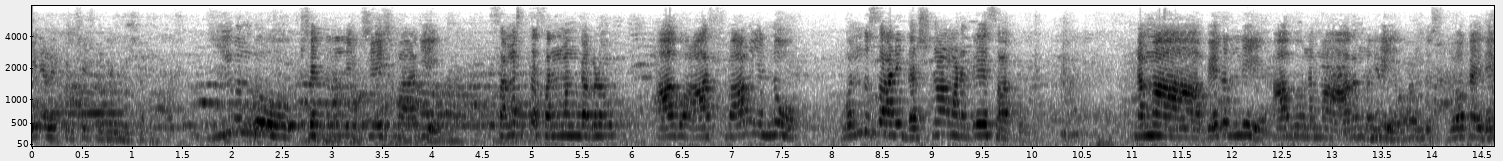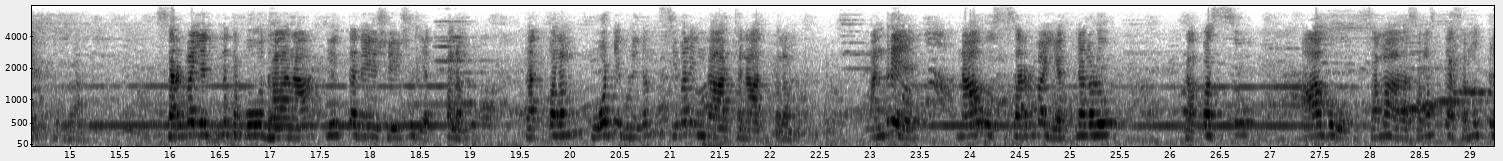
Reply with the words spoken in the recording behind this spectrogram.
ಏನು ಹೇಳಕ್ಕೆ ವಿಶೇಷವಾಗಿ ಈ ಒಂದು ಕ್ಷೇತ್ರದಲ್ಲಿ ವಿಶೇಷವಾಗಿ ಸಮಸ್ತ ಸನ್ಮಂಗಗಳು ಹಾಗೂ ಆ ಸ್ವಾಮಿಯನ್ನು ಒಂದು ಸಾರಿ ದರ್ಶನ ಮಾಡಿದ್ರೆ ಸಾಕು. ನಮ್ಮ ವೇದದಲ್ಲಿ ಹಾಗೂ ನಮ್ಮ ಆಗಮದಲ್ಲಿ ಒಂದು ಶ್ಲೋಕ ಇದೆ. ಸರ್ವಯಜ್ಞ ತಪೋಧಾನ ತೀರ್ಥದೇಶೇಶು ಯತ್ಫಲಂ. ತತ್ಫಲಂ ಕೋಟಿ ಗುಣಿತಂ ಶಿವಲಿಂಗಾರ್ಚನಾತ್ ಅಂದರೆ ಅಂದ್ರೆ ನಾವು ಸರ್ವ ಯಜ್ಞಗಳು, ತಪಸ್ಸು ಹಾಗೂ ಸಮ, ಸಮಸ್ತ ಸಮುದ್ರ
